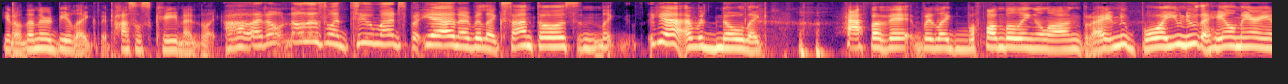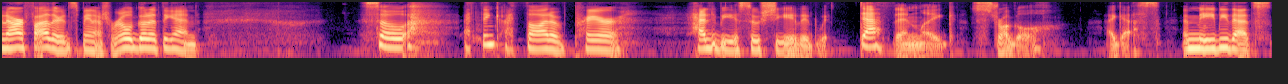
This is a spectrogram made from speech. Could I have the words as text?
you know, then there would be like the Apostles' Creed, and I'd be like, oh, I don't know this one too much, but yeah, and I'd be like Santos, and like, yeah, I would know like half of it, but like fumbling along. But I knew, boy, you knew the Hail Mary and Our Father in Spanish real good at the end. So I think I thought of prayer had to be associated with death and like struggle, I guess. And maybe that's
